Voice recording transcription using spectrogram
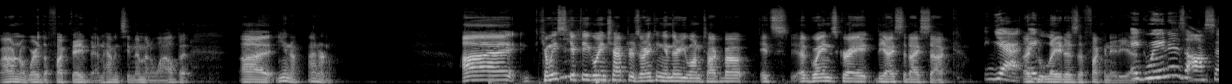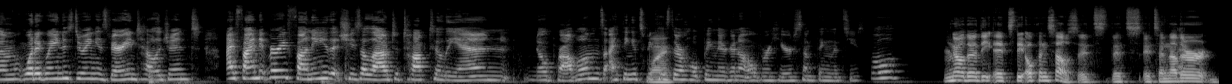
I don't know where the fuck they've been. I haven't seen them in a while, but uh, you know, I don't know. Uh, can we skip the Egwene chapter? Is there anything in there you want to talk about? It's Egwene's great. The Aes Sedai suck. yeah, Like Eg- Leda's a fucking idiot. Egwene is awesome. What Egwene is doing is very intelligent. I find it very funny that she's allowed to talk to Leane no problems. I think it's because Why? they're hoping they're gonna overhear something that's useful. No, they're the it's the open cells. It's it's it's another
